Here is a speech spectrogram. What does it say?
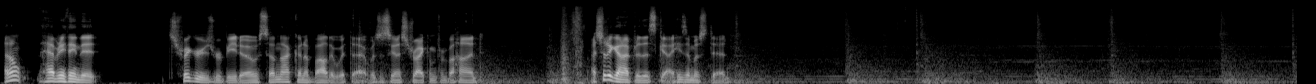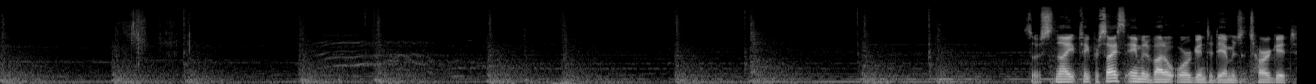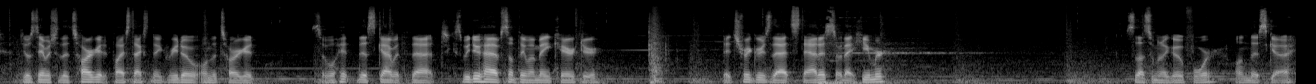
I don't have anything that triggers Rubedo, so I'm not gonna bother with that. We're just gonna strike him from behind. I should have gone after this guy, he's almost dead. So snipe, take precise aim at a vital organ to damage the target, deals damage to the target, apply stacks of Nigredo on the target. So we'll hit this guy with that, because we do have something on my main character that triggers that status, or that humor. So that's what I'm going to go for on this guy.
